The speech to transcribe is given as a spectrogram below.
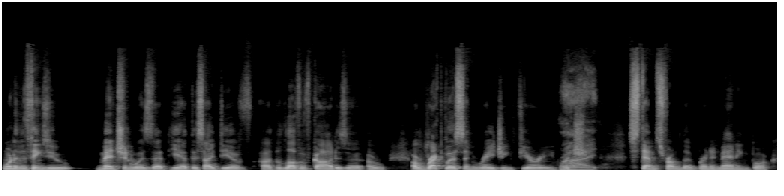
one of the things you mentioned was that he had this idea of uh, the love of God is a, a a reckless and raging fury, which Right. stems from the Brennan Manning book,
